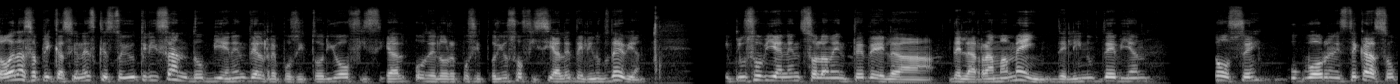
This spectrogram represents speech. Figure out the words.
Todas las aplicaciones que estoy utilizando vienen del repositorio oficial o de los repositorios oficiales de Linux Debian. Incluso vienen solamente de la, de la rama main de Linux Debian 12, Bookboard en este caso,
